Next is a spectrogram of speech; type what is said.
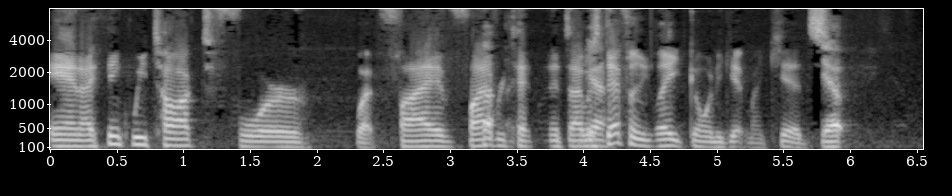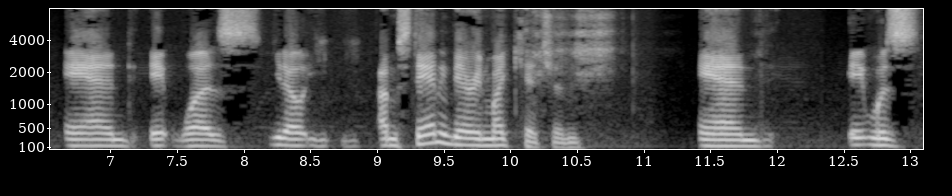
and I think we talked for what five five or ten minutes. I was yeah. definitely late going to get my kids. Yep. And it was, you know, I'm standing there in my kitchen, and it was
